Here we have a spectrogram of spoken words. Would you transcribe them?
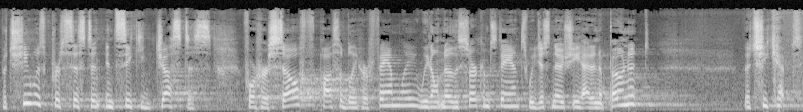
But she was persistent in seeking justice for herself, possibly her family. We don't know the circumstance. We just know she had an opponent that she kept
